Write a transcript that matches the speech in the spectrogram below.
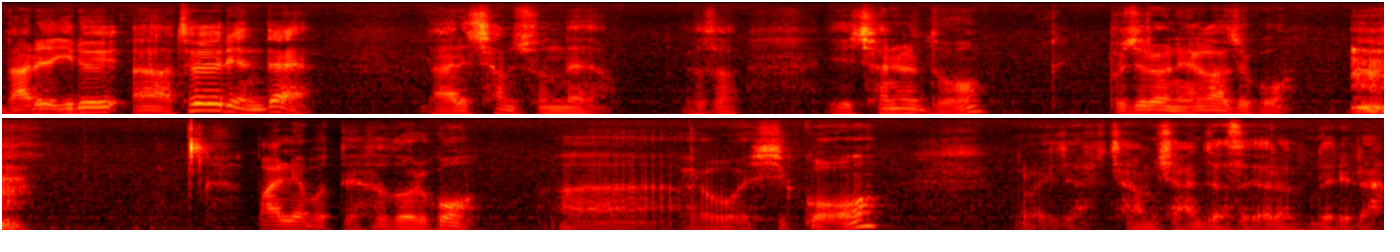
날이 일요일, 아, 토요일인데 날이 참 좋네요. 그래서 이 천일도 부지런히 해가지고 빨래부터 해서 놀고 아 그러고 씻고 그리고 이제 잠시 앉아서 여러분들이랑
